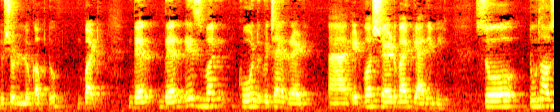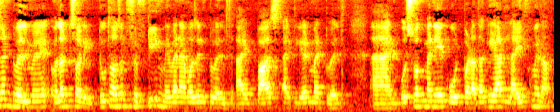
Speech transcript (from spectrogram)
you should look up to but there there is one quote which I read and it was shared by Gary Vee so 2012 में मतलब सॉरी 2015 में when I was in twelfth I pass I clear my twelfth and उस वक्त मैंने ये coat पढ़ा था कि यार लाइफ में ना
